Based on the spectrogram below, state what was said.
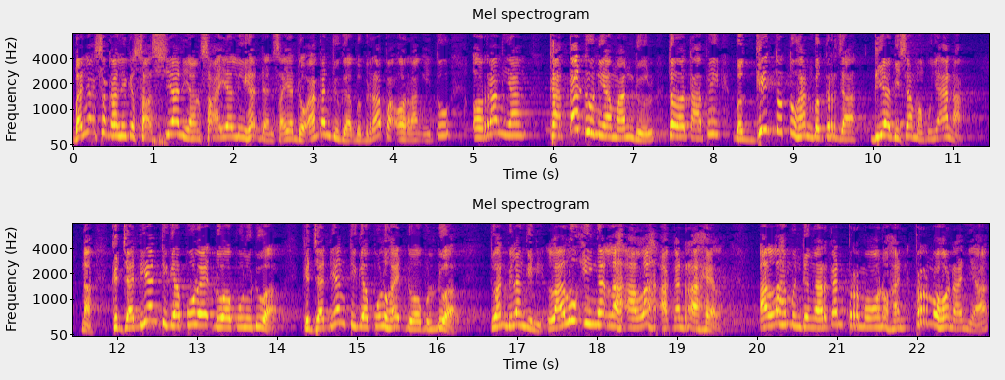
Banyak sekali kesaksian yang saya lihat dan saya doakan juga beberapa orang itu orang yang kata dunia mandul, tetapi begitu Tuhan bekerja, dia bisa mempunyai anak. Nah, kejadian 30 ayat 22, kejadian 30 ayat 22, Tuhan bilang gini, lalu ingatlah Allah akan Rahel, Allah mendengarkan permohonan permohonannya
